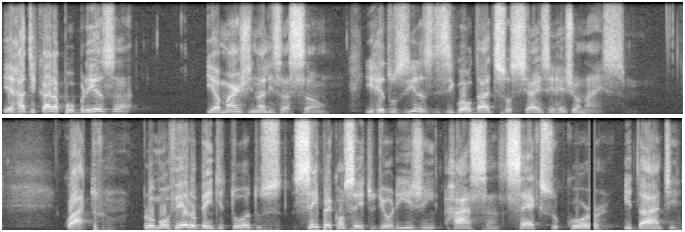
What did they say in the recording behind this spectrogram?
Erradicar a pobreza e a marginalização e reduzir as desigualdades sociais e regionais. 4. Promover o bem de todos, sem preconceito de origem, raça, sexo, cor, idade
